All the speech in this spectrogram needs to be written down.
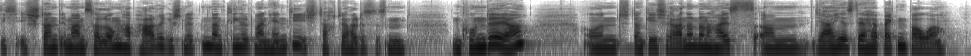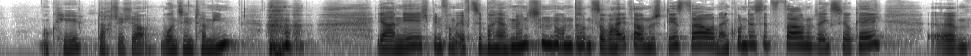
Ich, ich stand in meinem Salon, habe Haare geschnitten, dann klingelt mein Handy. Ich dachte halt, es ist ein, ein Kunde, ja. Und dann gehe ich ran und dann heißt es, ähm, ja, hier ist der Herr Beckenbauer. Okay, dachte ich, ja, wollen Sie einen Termin? ja, nee, ich bin vom FC Bayern München und, und so weiter. Und du stehst da und ein Kunde sitzt da und du denkst dir, okay, ähm,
